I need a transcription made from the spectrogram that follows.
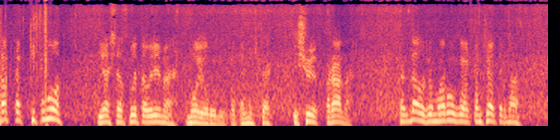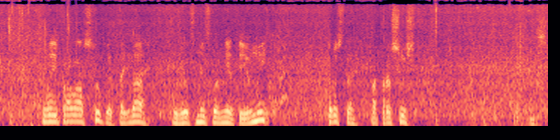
Так как тепло, я сейчас в это время мою рыбу, потому что еще рано. Когда уже морозы окончательно свои права вступят, тогда уже смысла нет ее мыть. Просто. И всё.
